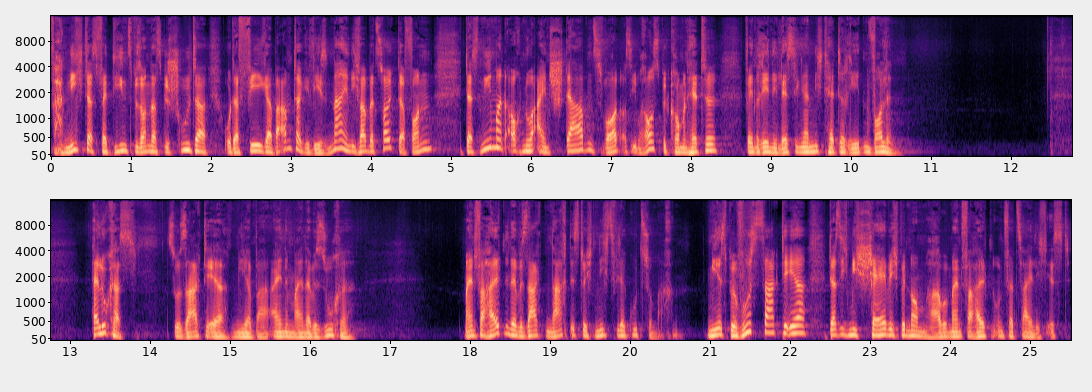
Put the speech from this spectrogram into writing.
war nicht das Verdienst besonders geschulter oder fähiger Beamter gewesen. Nein, ich war überzeugt davon, dass niemand auch nur ein Sterbenswort aus ihm rausbekommen hätte, wenn René Lessinger nicht hätte reden wollen. Herr Lukas, so sagte er mir bei einem meiner Besuche, mein Verhalten in der besagten Nacht ist durch nichts wieder gut zu machen. Mir ist bewusst, sagte er, dass ich mich schäbig benommen habe und mein Verhalten unverzeihlich ist.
